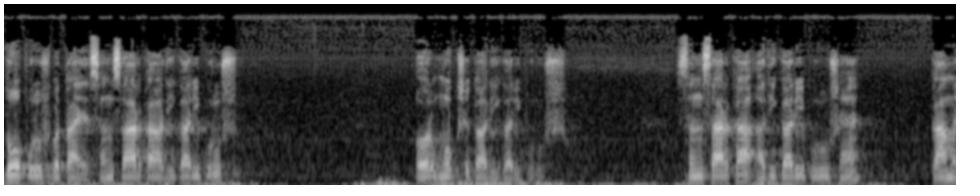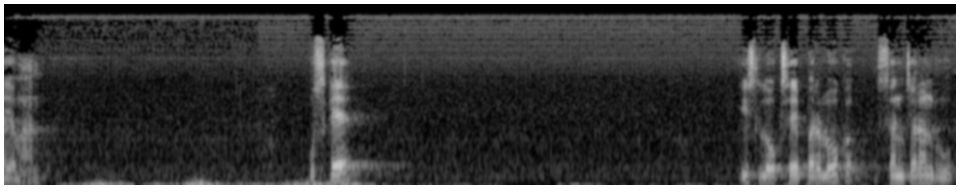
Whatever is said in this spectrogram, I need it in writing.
दो पुरुष बताए, संसार का अधिकारी पुरुष और मोक्ष का अधिकारी पुरुष। संसार का अधिकारी पुरुष है कामयमान। उसके इस लोक से परलोक संचरण रूप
